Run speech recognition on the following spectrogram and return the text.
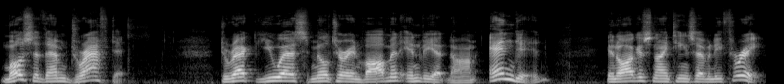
most of them drafted. Direct U.S. military involvement in Vietnam ended in August 1973.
